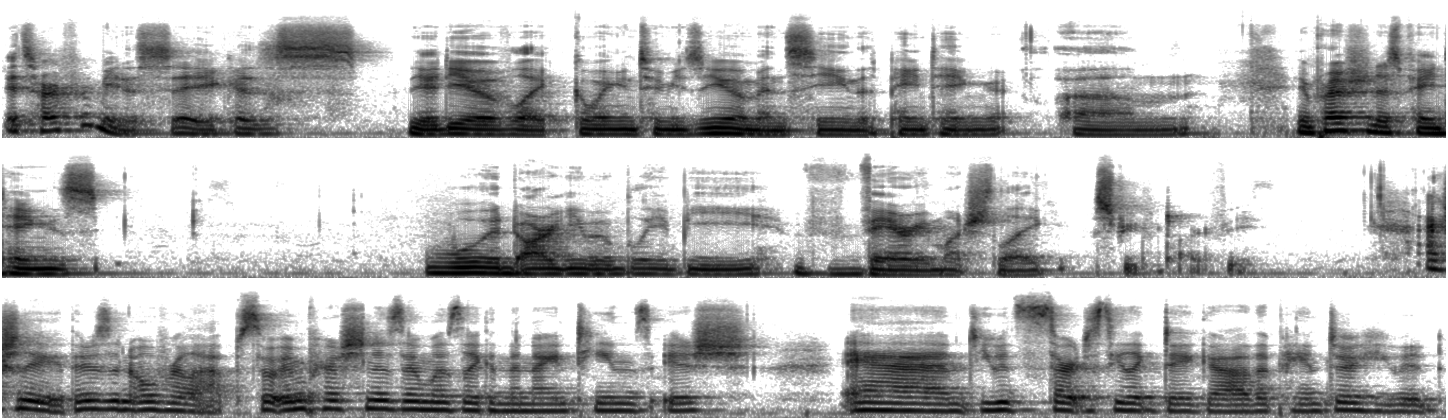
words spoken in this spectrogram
It's hard for me to say because the idea of like going into a museum and seeing the painting, um, impressionist paintings would arguably be very much like street photography. Actually, there's an overlap. So Impressionism was like in the 19s ish, and you would start to see like Degas, the painter, he would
